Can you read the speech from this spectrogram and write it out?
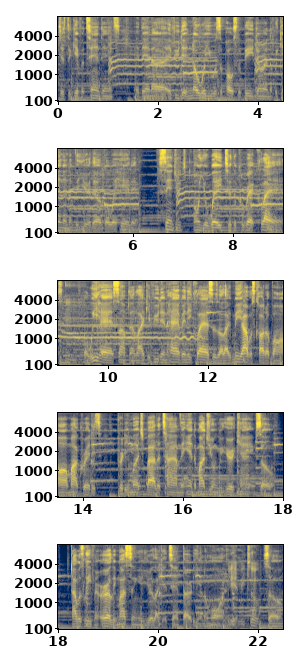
just to give attendance, and then uh, if you didn't know where you were supposed to be during the beginning of the year, they'll go ahead and send you on your way to the correct class. But we had something like if you didn't have any classes, or like me, I was caught up on all my credits pretty much by the time the end of my junior year came. So I was leaving early my senior year, like at 10:30 in the morning. Yeah, me too. So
